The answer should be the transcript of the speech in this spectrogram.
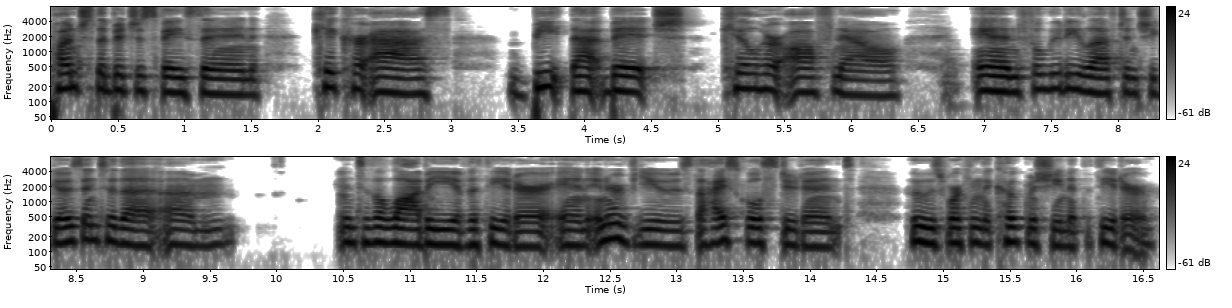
punch the bitch's face in, kick her ass, beat that bitch, kill her off now. And Faludi left and she goes into the, um, into the lobby of the theater and interviews the high school student who's working the Coke machine at the theater.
